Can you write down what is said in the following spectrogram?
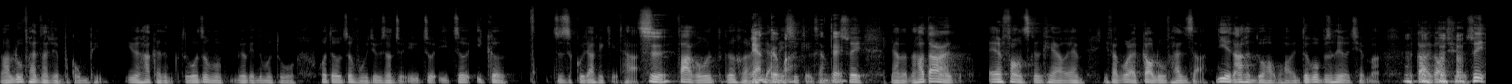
然后卢潘察觉得不公平，因为他可能德国政府没有给那么多，或德国政府基本上就一就一就一个，就是国家可以给他。是法国跟荷兰两个一起给这样子，所以两个。然后当然。Air France 跟 KLM，你反过来告卢潘萨，你也拿很多好不好？你德国不是很有钱吗？告来告去，所以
